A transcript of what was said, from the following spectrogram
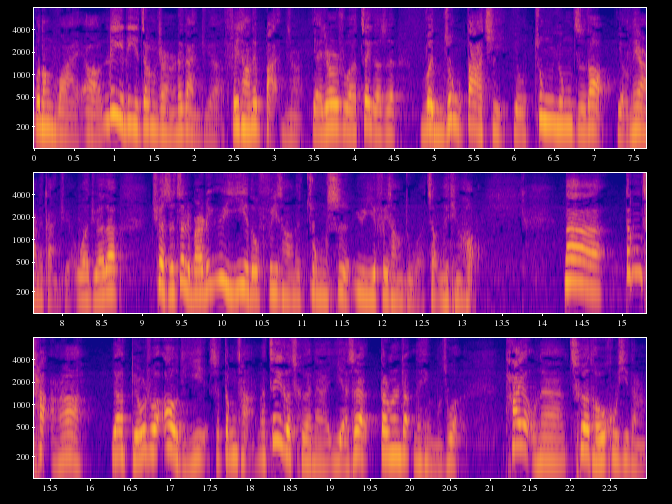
不能歪啊，立立正正的感觉，非常的板正。也就是说，这个是稳重大气，有中庸之道，有那样的感觉。我觉得确实这里边的寓意都非常的中式，寓意非常多，整的挺好。那灯场啊，要比如说奥迪是灯场，那这个车呢也是灯整的挺不错。它有呢车头呼吸灯，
